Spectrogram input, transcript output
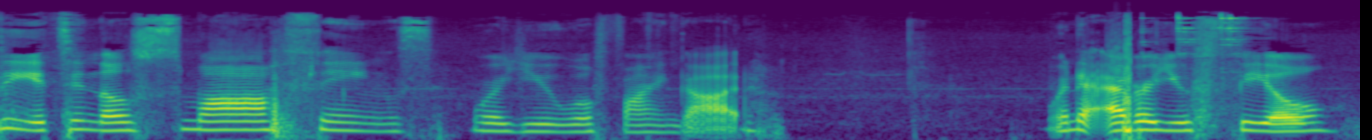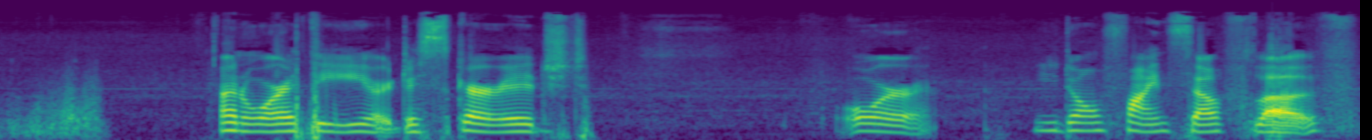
See, it's in those small things where you will find God. Whenever you feel unworthy or discouraged, or you don't find self love,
